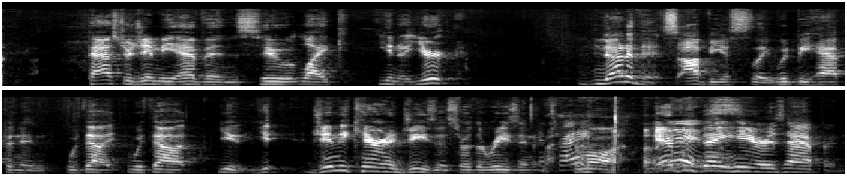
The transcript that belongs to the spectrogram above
Pastor Jimmy Evans, who like you know you're. None of this obviously would be happening without without you. you Jimmy, Karen, and Jesus are the reason That's right. Come on. Everything is. here has happened.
